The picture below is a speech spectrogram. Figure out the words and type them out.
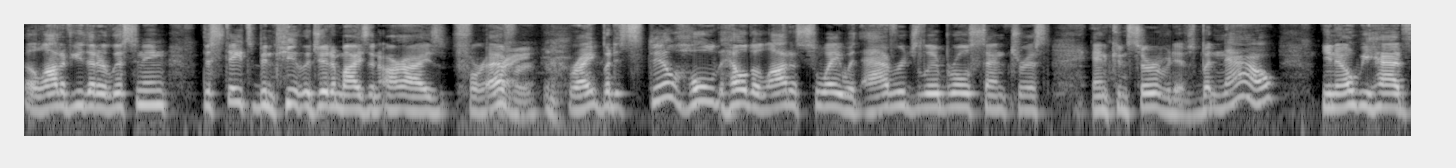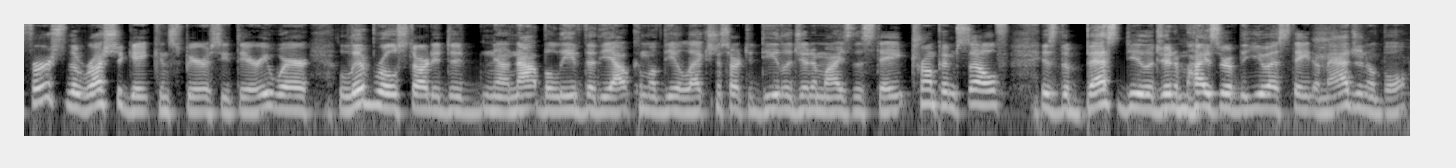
a lot of you that are listening, the state's been delegitimized in our eyes forever, right? right? But it still hold, held a lot of sway with average liberals, centrists, and conservatives. But now, you know, we had first the Russiagate conspiracy theory, where liberals started to you know, not believe that the outcome of the election, start to delegitimize the state. Trump himself is the best delegitimizer of the U.S. state imaginable.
